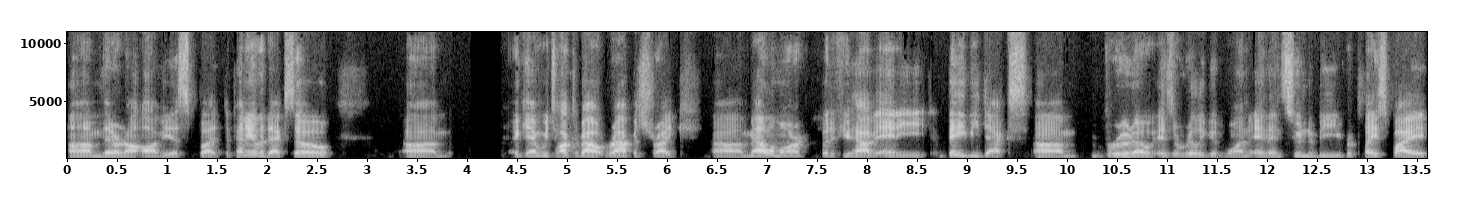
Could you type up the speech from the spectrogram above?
um, that are not obvious, but depending on the deck. So um, again, we talked about Rapid Strike uh, Malamar, but if you have any baby decks, um, Bruno is a really good one, and then soon to be replaced by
